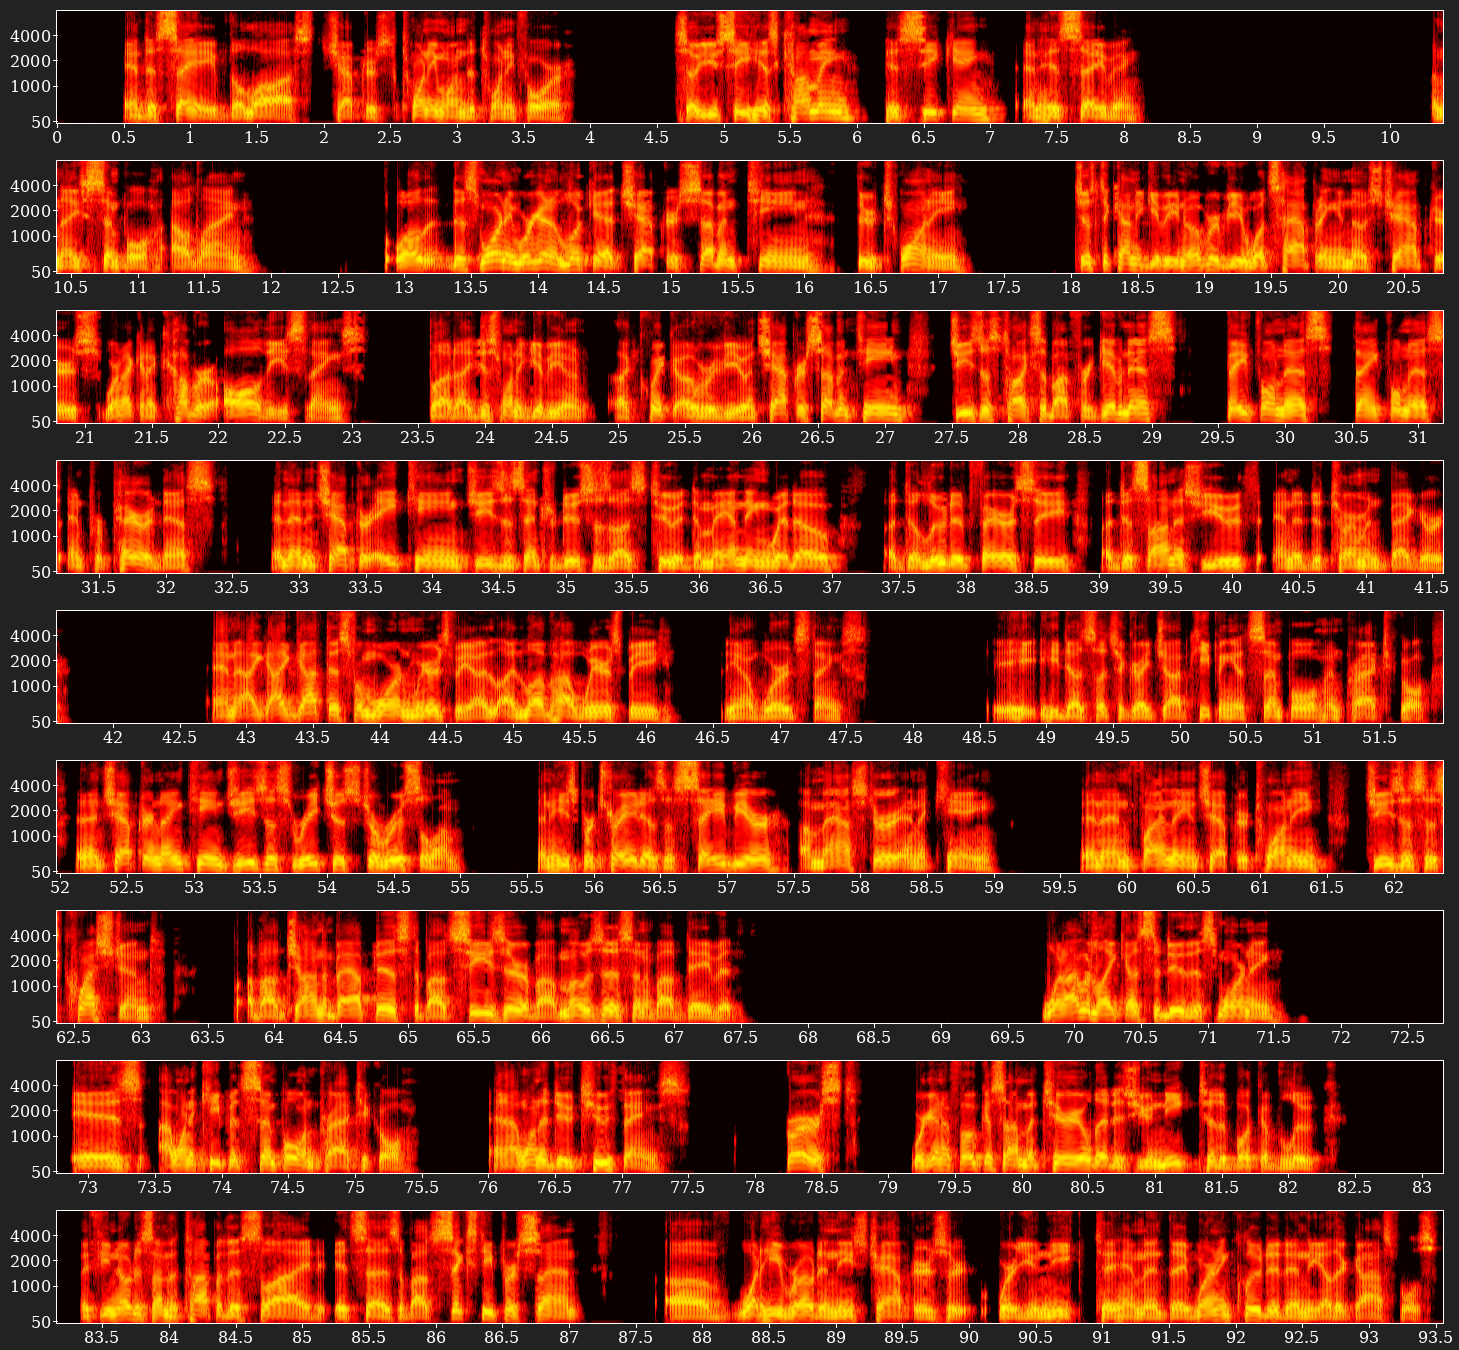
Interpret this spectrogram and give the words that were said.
and to save the lost, chapters 21 to 24. So you see his coming, his seeking, and his saving. A nice, simple outline. Well, this morning we're going to look at chapters 17 through 20, just to kind of give you an overview of what's happening in those chapters. We're not going to cover all these things, but I just want to give you a, a quick overview. In chapter 17, Jesus talks about forgiveness, faithfulness, thankfulness, and preparedness. And then in chapter 18, Jesus introduces us to a demanding widow, a deluded Pharisee, a dishonest youth, and a determined beggar. And I, I got this from Warren Wiersbe. I, I love how Wiersbe, you know, words things. He, he does such a great job keeping it simple and practical. And in chapter 19, Jesus reaches Jerusalem and he's portrayed as a savior, a master, and a king. And then finally in chapter 20, Jesus is questioned about John the Baptist, about Caesar, about Moses, and about David. What I would like us to do this morning is I want to keep it simple and practical. And I want to do two things. First, we're going to focus on material that is unique to the book of Luke. If you notice on the top of this slide, it says about 60% of what he wrote in these chapters are, were unique to him and they weren't included in the other gospels.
